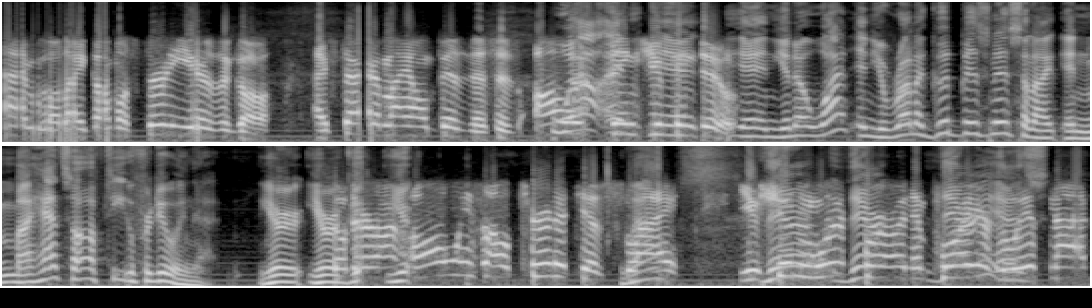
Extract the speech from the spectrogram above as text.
time ago, like almost 30 years ago. I started my own business. There's always things you can do. And you know what? And you run a good business, and, I, and my hat's off to you for doing that. You're, you're so good, there are always alternatives, Sly. you there- shouldn't work there- for an employer there who is- is not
